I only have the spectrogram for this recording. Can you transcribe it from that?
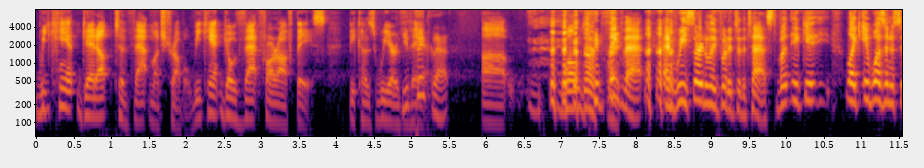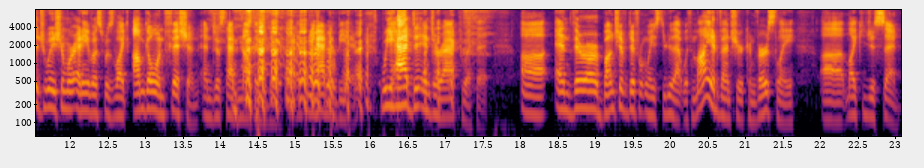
We can't get up to that much trouble. We can't go that far off base because we are You think that? Well, you'd think that, and we certainly put it to the test. But it, it, like, it wasn't a situation where any of us was like, "I'm going fishing," and just had nothing to do with it. We had to be there. We had to interact with it. Uh, and there are a bunch of different ways to do that. With my adventure, conversely, uh, like you just said,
